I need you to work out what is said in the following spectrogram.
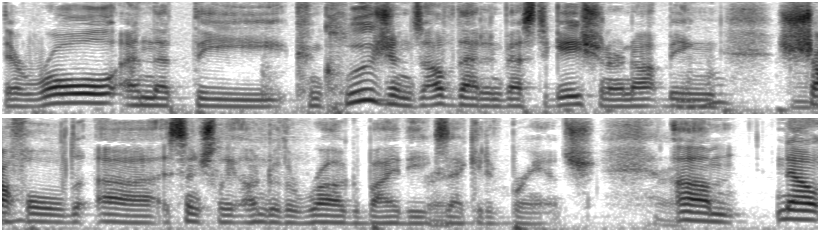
their role, and that the conclusions of that investigation are not being shuffled uh, essentially under the rug by the executive branch. Um, now,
